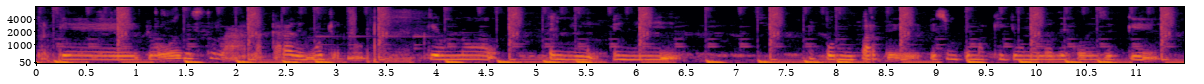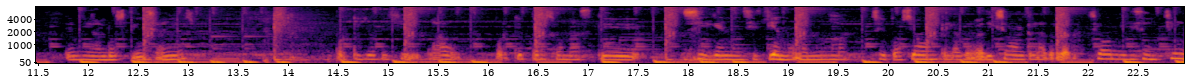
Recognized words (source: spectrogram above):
porque yo he visto la, cara de muchos, ¿no? Que uno, en mi, en mi, por mi parte, es un tema que yo no lo dejo desde que tenía los 15 años. Porque yo dije, wow, porque personas que siguen insistiendo en la misma situación que la drogadicción, que la drogadicción y dicen, ching,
